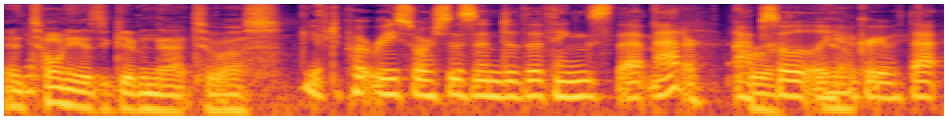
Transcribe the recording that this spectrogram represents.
And Tony has given that to us. you have to put resources into the things that matter. Absolutely, I agree with that.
